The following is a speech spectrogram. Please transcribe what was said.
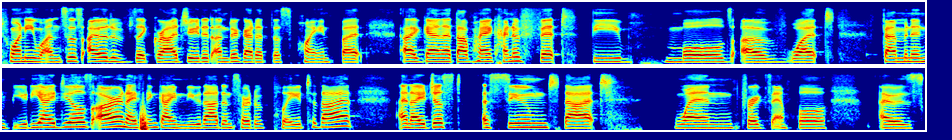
21 so i would have like graduated undergrad at this point but again at that point i kind of fit the mold of what feminine beauty ideals are and i think i knew that and sort of played to that and i just assumed that when for example i was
